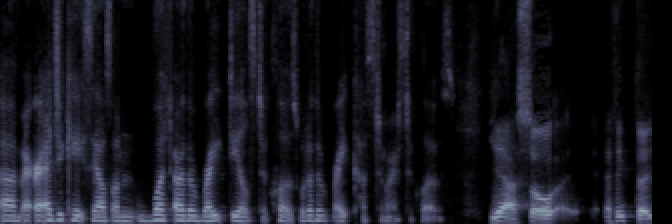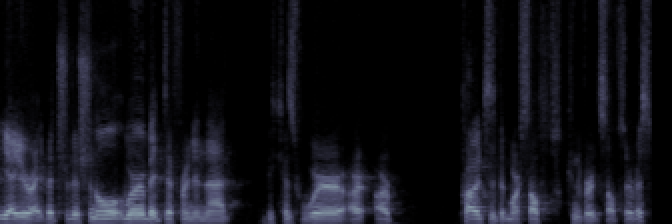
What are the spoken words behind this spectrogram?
um, or educate sales on what are the right deals to close? What are the right customers to close? Yeah, so I think that yeah you're right. The traditional we're a bit different in that because we're our, our product is a bit more self convert self service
